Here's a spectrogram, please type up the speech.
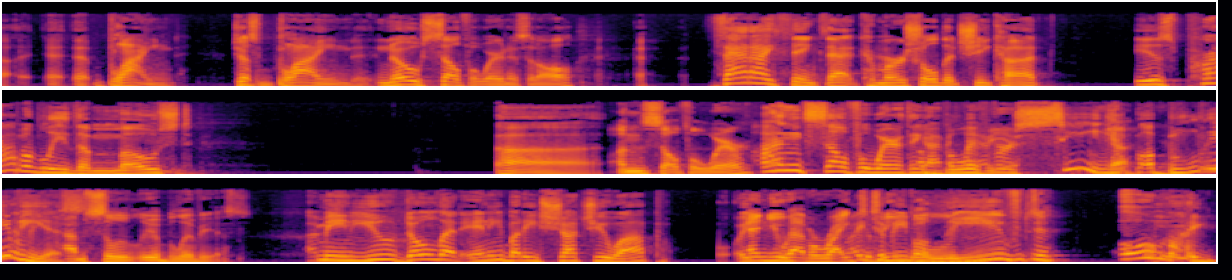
uh, uh, blind, just blind, no self awareness at all. that I think that commercial that she cut is probably the most uh, unself-aware, unself-aware thing I've ever seen. Yeah. Oblivious. Absolutely oblivious. I mean, you don't let anybody shut you up, and you have a right, to, be, believed. Oh my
